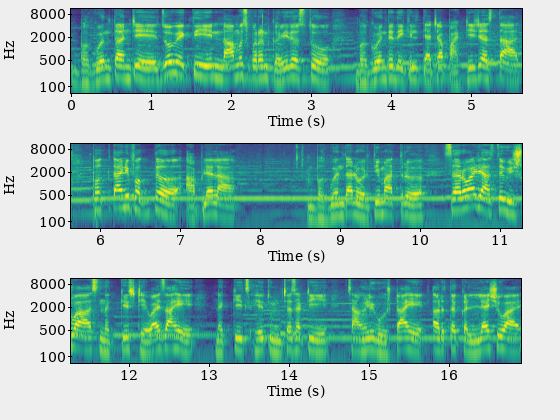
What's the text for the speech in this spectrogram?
भगवंतांचे जो व्यक्ती नामस्मरण करीत असतो भगवंत देखील त्याच्या पाठीचे असतात. फक्त आणि फक्त आपल्याला भगवंतांवरती मात्र सर्वात जास्त विश्वास नक्कीच ठेवायचा आहे. नक्कीच हे तुमच्यासाठी चांगली गोष्ट आहे. अर्थ कळल्याशिवाय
